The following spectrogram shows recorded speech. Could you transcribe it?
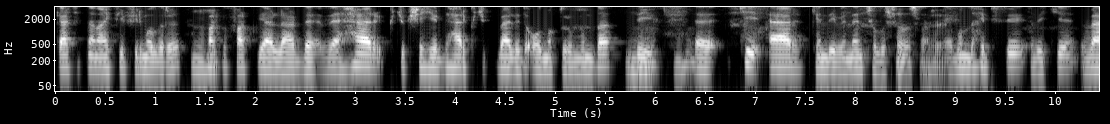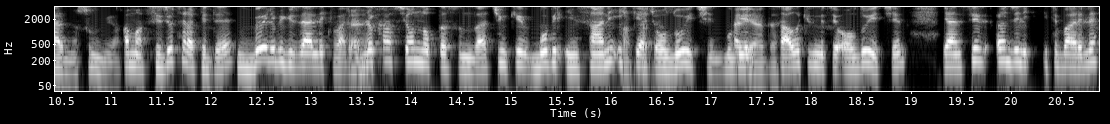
gerçekten IT firmaları Hı hı. farklı farklı yerlerde ve her küçük şehirde, her küçük beldede olmak durumunda değil. hı hı. Ki eğer kendi evinden çalışmıyorsa. Çalışmıyor, evet. E, Bunda hepsi tabii ki vermiyor, sunmuyor. Ama fizyoterapide böyle bir güzellik var. Yani Evet. lokasyon noktasında çünkü bu bir insani ihtiyaç tabii. olduğu için, bu Her bir yerde. sağlık hizmeti olduğu için yani siz öncelik itibariyle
